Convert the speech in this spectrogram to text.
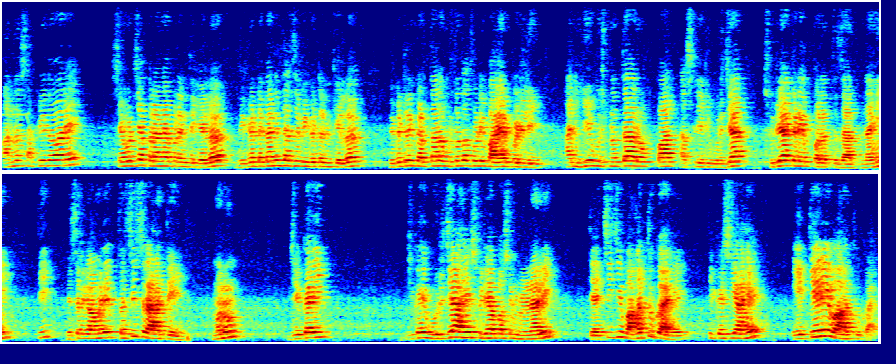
अन्न साखळीद्वारे शेवटच्या प्राण्यापर्यंत गेलं विघटकाने त्याचं विघटन केलं. विघटन करताना उष्णता थोडी बाहेर पडली आणि ही उष्णता रूपात असलेली ऊर्जा सूर्याकडे परत जात नाही. ती निसर्गामध्ये तशीच राहते. म्हणून जे काही जी काही ऊर्जा आहे सूर्यापासून मिळणारी त्याची जी वाहतूक आहे ती कशी आहे? एकेरी वाहतूक आहे.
